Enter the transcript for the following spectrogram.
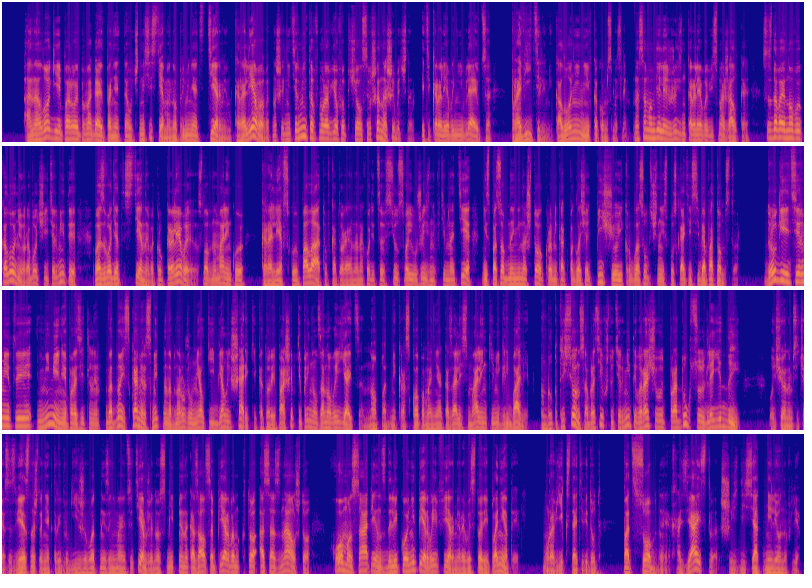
Аналогии порой помогают понять научные системы, но применять термин «королева» в отношении термитов, муравьев и пчел совершенно ошибочно. Эти королевы не являются правителями колонии ни в каком смысле. На самом деле жизнь королевы весьма жалкая. Создавая новую колонию, рабочие термиты возводят стены вокруг королевы, словно маленькую королевскую палату, в которой она находится всю свою жизнь в темноте, не способная ни на что, кроме как поглощать пищу и круглосуточно испускать из себя потомство. Другие термиты не менее поразительны. В одной из камер Смитмен обнаружил мелкие белые шарики, которые по ошибке принял за новые яйца, но под микроскопом они оказались маленькими грибами. Он был потрясен, сообразив, что термиты выращивают продукцию для еды. Ученым сейчас известно, что некоторые другие животные занимаются тем же, но Смитмен оказался первым, кто осознал, что Homo sapiens далеко не первые фермеры в истории планеты. Муравьи, кстати, ведут подсобное хозяйство 60 миллионов лет.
